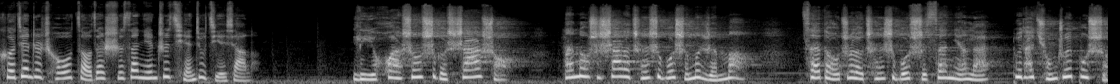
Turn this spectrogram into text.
可见这仇早在十三年之前就结下了。李化生是个杀手，难道是杀了陈世伯什么人吗？才导致了陈世伯十三年来对他穷追不舍。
